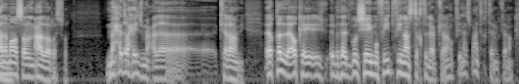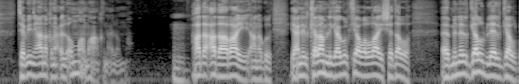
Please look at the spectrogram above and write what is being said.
أنا. ما اوصل على الرسول. ما حد راح يجمع على كلامي. قله أوكي مثلا تقول شيء مفيد في ناس تقتنع بكلامك في ناس ما تقتنع بكلامك. تبيني أنا أقنع الأمة ما أقنع الأمة. مم. هذا هذا رأيي أنا أقول لك. يعني الكلام اللي قاعد أقول لك اياه والله يشهد الله من القلب للقلب.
